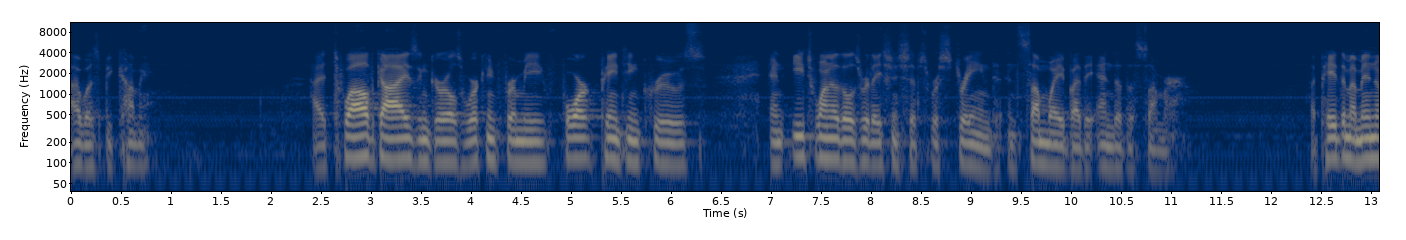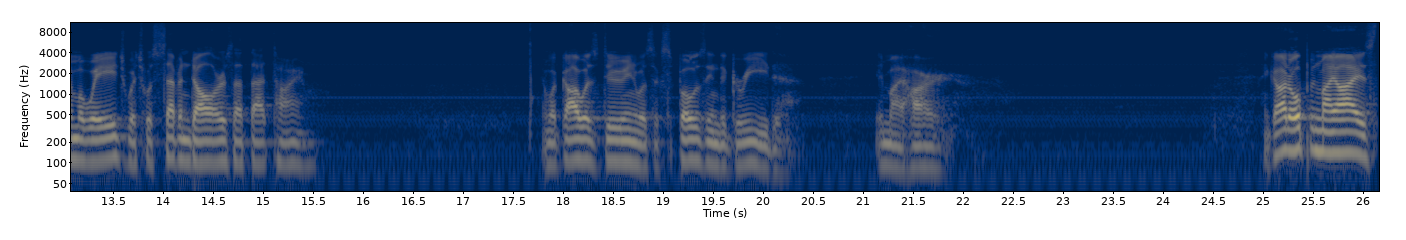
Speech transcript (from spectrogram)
I was becoming. I had 12 guys and girls working for me, four painting crews, and each one of those relationships were strained in some way by the end of the summer. I paid them a minimum wage, which was $7 at that time. And what God was doing was exposing the greed in my heart. And God opened my eyes.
